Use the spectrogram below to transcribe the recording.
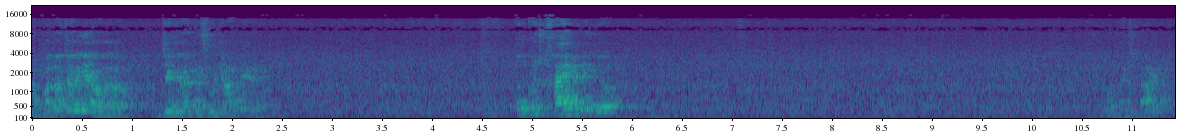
अब पता चल गया होगा जगरा किसमें जाते हैं। तो कुछ खाए भी नहीं हो। तो स्टार्ट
